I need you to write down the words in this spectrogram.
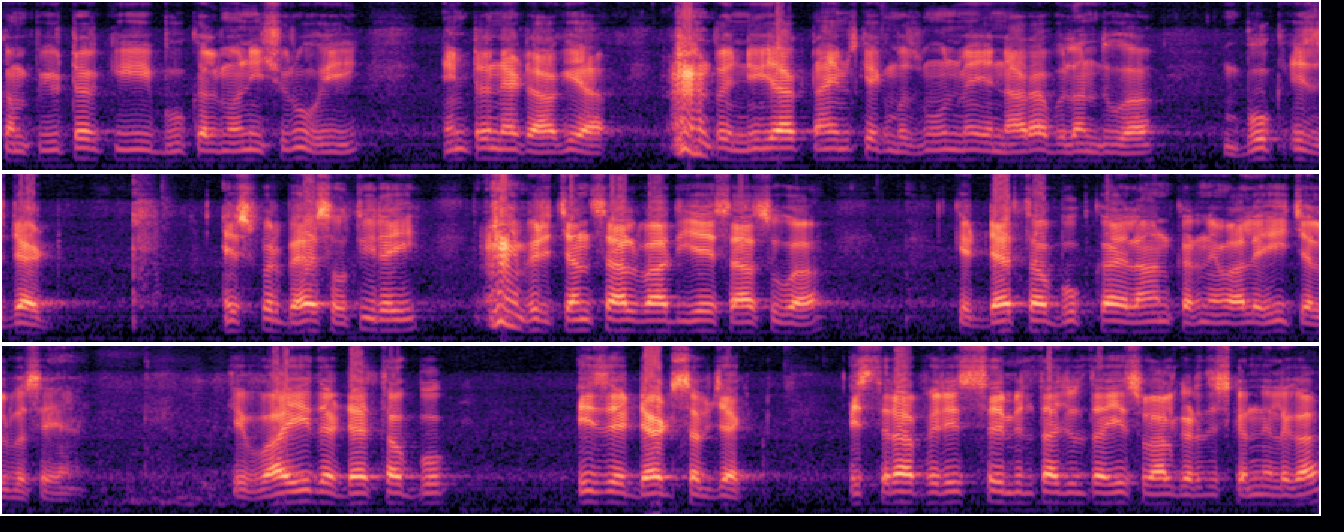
کمپیوٹر کی بھوکلمونی شروع ہوئی، انٹرنیٹ آ گیا، تو نیو یارک ٹائمز کے ایک مضمون میں یہ نعرہ بلند ہوا، بک از ڈیڈ اس پر بحث ہوتی رہی۔ پھر چند سال بعد یہ احساس ہوا کہ ڈیتھ آف بک کا اعلان کرنے والے ہی چل بسے ہیں۔ کہ why the death of book is a dead subject اس طرح پھر اس سے ملتا جلتا یہ سوال گردش کرنے لگا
